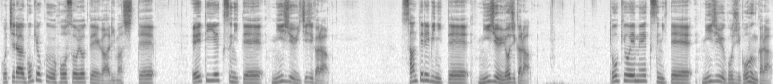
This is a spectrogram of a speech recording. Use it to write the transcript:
こちら5曲放送予定がありまして ATX にて21時からサンテレビにて24時から東京 MX にて25時5分から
